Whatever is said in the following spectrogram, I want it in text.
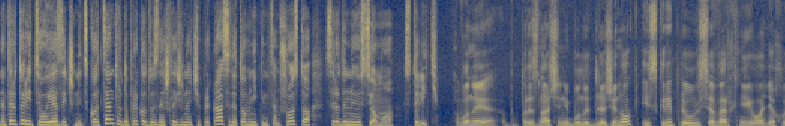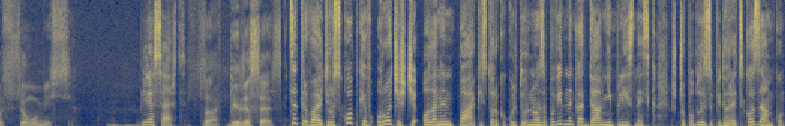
На території цього язичницького центру, до прикладу, знайшли жіночі прикраси, датовані кінцем 6-го, серединою 7-го століть. Вони призначені були для жінок і скріплювався верхній одяг ось в цьому місці. Біля серця. Так, біля серця. Це тривають розкопки в урочищі Оленин парк історико-культурного заповідника Давній Пліснеськ, що поблизу Підгорецького замку.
